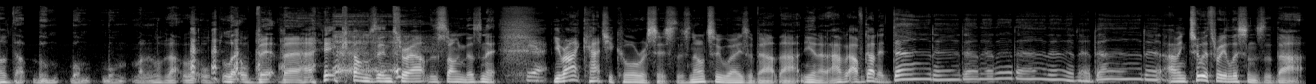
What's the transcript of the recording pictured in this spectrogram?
love that boom, boom, boom. I love that little little bit there. It comes in throughout the song, doesn't it? Yeah. You write catchy choruses. There's no two ways about that. You know, I've, I've got it. Da, da, da, da, da, da, da, da, da. I mean, two or three listens of that,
